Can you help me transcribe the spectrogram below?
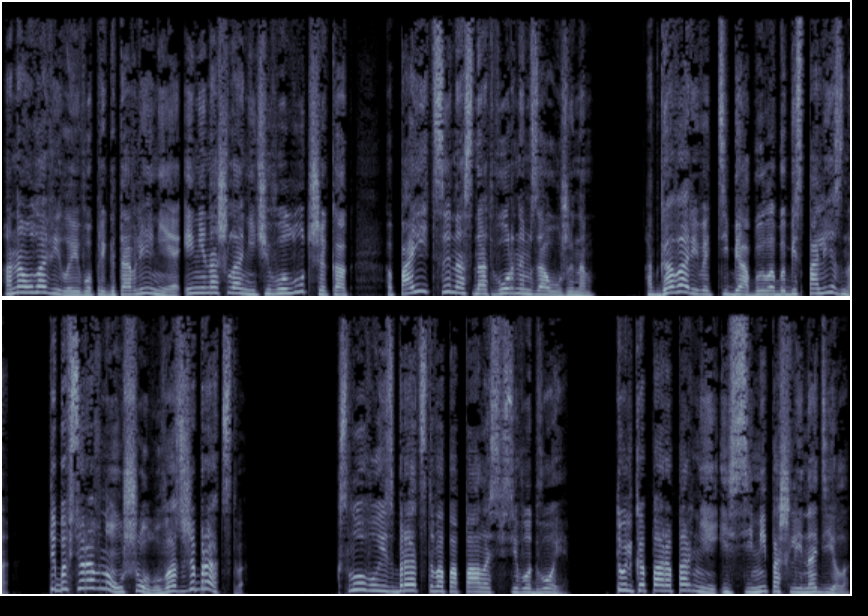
она уловила его приготовление и не нашла ничего лучше, как поить сына снотворным за ужином. Отговаривать тебя было бы бесполезно. Ты бы все равно ушел, у вас же братство. К слову, из братства попалось всего двое. Только пара парней из семи пошли на дело.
